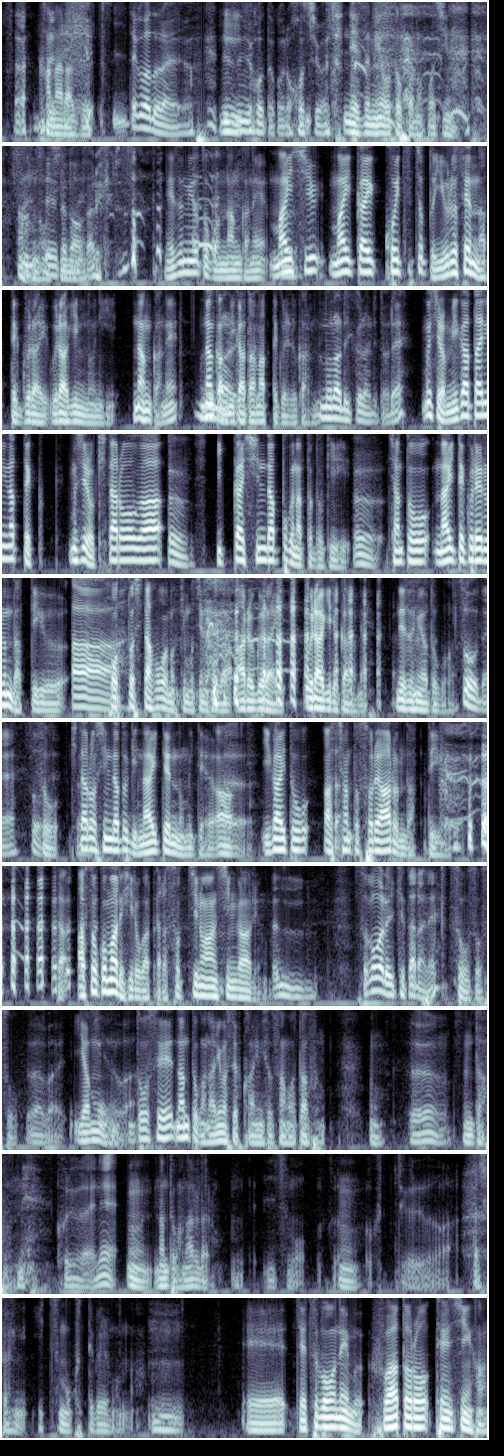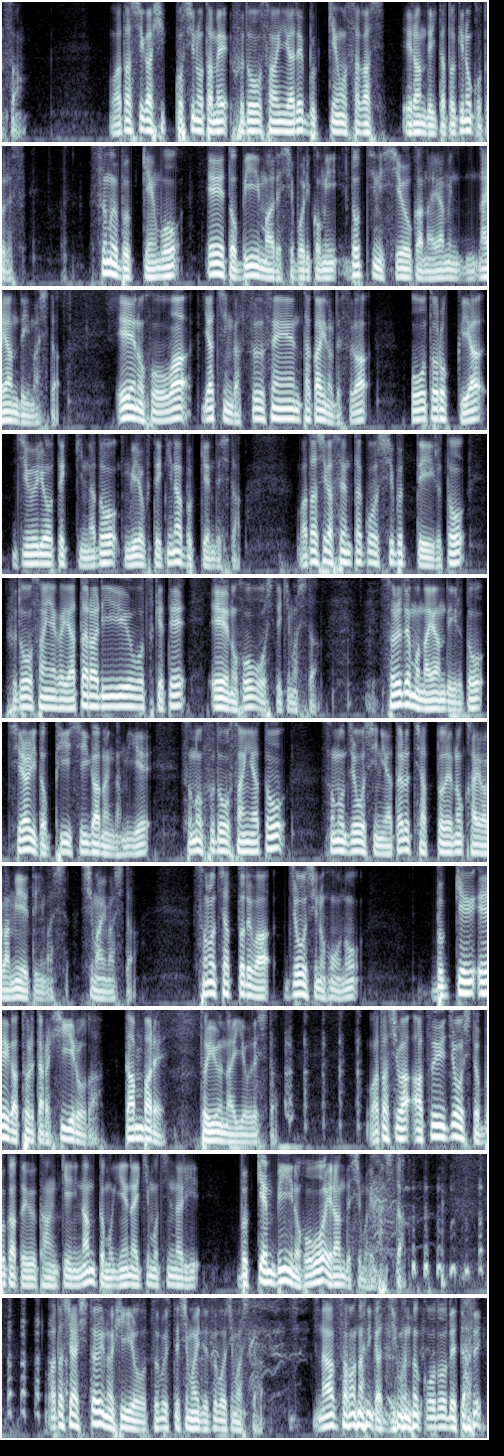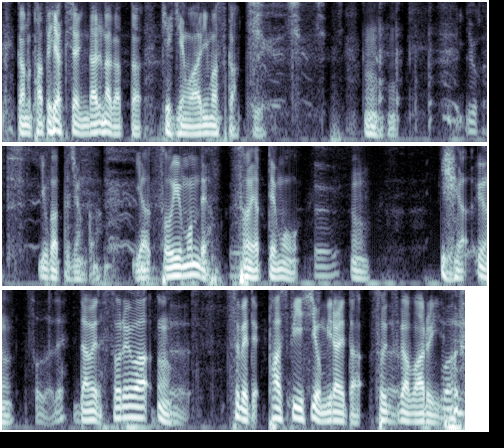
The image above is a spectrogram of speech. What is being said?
さ必ず。聞いたことないよ。ネズミ男の星はちょっと。ネズミ男の星。の先生とかわかるけどさ。ネズミ男なんかね毎週毎回こいつちょっと許せんなってぐらい裏切るのになんかねなんか味方になってくれるからね。のらりくらりとね。むしろ味方になってむしろ鬼太郎がうん。一回死んだっぽくなった時うん。ちゃんと泣いてくれるんだっていうああほっとした方の気持ちの方があるぐらい 裏切るからね。ネズミ男は。そうね。そう。ね。鬼太郎死んだ時泣いてんの見てあ、うん。意外とあちゃん。とそれあるんだっていう。だあそこまで広がったらそっちの安心があるよ。うん。そこまでいけたらね。そうそうそう。やばい。いやもうどうせなんとかなりますよカニミソさんは多分。うん。うん。多分ね。これぐらいね。うんなんとかなるだろいつもうん。送ってくれるのは。う確かにいつも送ってくれるもんな。うん。えー絶望ネームふわとろ天津飯さん。私が引っ越しのため不動産屋で物件を探し選んでいた時のことです。住む物件を A と B まで絞り込みどっちにしようか悩み悩んでいました。A の方は家賃が数千円高いのですがオートロックや重量鉄筋など魅力的な物件でした。私が選択を渋っていると不動産屋がやたら理由をつけて A の方を押してきましたそれでも悩んでいるとちらりと PC 画面が見えその不動産屋とその上司にあたるチャットでの会話が見えていましたしまいました。そのチャットでは上司の方の物件 A が取れたらヒーローだ頑張れという内容でした。私は熱い上司と部下という関係に何とも言えない気持ちになり物件 B の方を選んでしまいました。私は一人のヒーローを潰してしまい絶望しました。ナースさんは何か自分の行動で誰かの立役者になれなかった経験はありますか？っていう、うん、よかったじよかったじゃんか。いやそういうもんだよ。そうやってもゃん。うん。ういやうん。そうだね。ダメだ。それはううん。んすべてパス PC を見られたそいつが悪い、こ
